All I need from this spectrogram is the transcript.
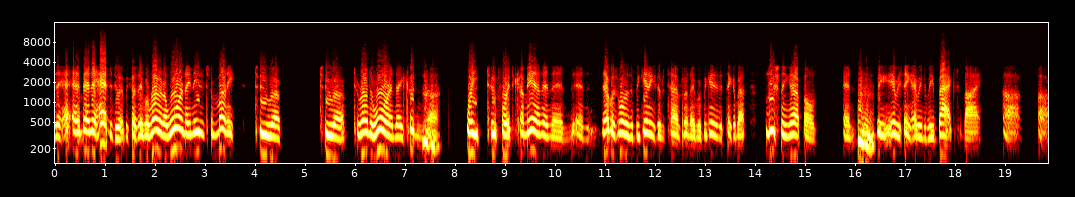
They ha- and, and they had to do it because they were running a war and they needed some money to uh, to uh, to run the war, and they couldn't uh, Mhm. wait to for it to come in, and, and and that was one of the beginnings of the times when they were beginning to think about loosening up on and Mhm. being everything having to be backed by uh, uh,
